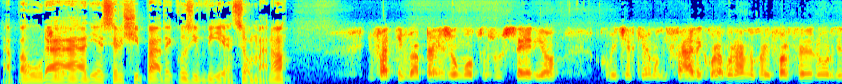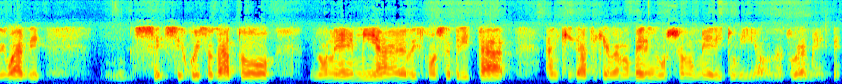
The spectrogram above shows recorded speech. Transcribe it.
ha paura certo. di essere scippato e così via insomma no? infatti va preso molto sul serio come cerchiamo di fare collaborando con le forze dell'ordine. Guardi, se, se questo dato non è mia responsabilità, anche i dati che vanno bene non sono merito mio, naturalmente.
